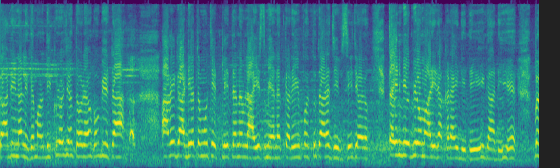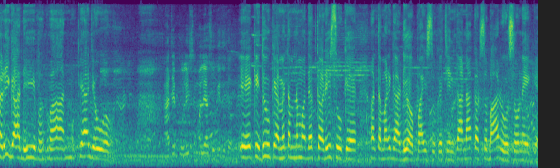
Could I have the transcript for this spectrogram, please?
ગાડીના લીધે મારો દીકરો જતો રહ્યો. કહું, બેટા, આવી ગાડીઓ તો હું જેટલી તને લાવીશ મહેનત કરી, પણ તું તારા જીપસી જયો. ત્રણ બેબીઓ મારી રખડાઈ દીધી, ગાડીએ બળી ગાડી, ભગવાન હું ક્યાં જવું આજે પોલીસને મળ્યા શું કીધું તમે? એ કીધું કે અમે તમને મદદ કરીશું કે અને તમારી ગાડીઓ અપાઈશું કે ચિંતા ના કરશો બહાર રોશો નહીં કે.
